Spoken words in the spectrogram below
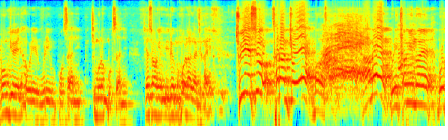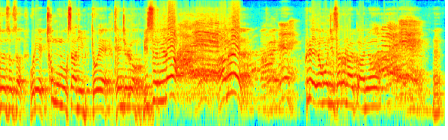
뭔 교회냐 우리 우리 목사님 김은홍 목사님. 죄송해요 이름 올라가지고. 주 예수 사랑 교회. 뭐. 아멘. 우리 경인노의 모든 소서 우리 총무 목사님 교회 된 줄로 믿습니다. 아멘. 그래 영혼이 살아날 거 아니요 예?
